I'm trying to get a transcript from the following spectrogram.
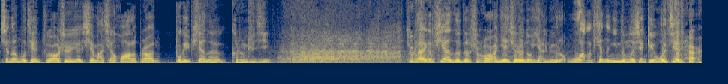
现在目前主要是先把钱花了，不让不给骗子可乘之机。就来个骗子的时候啊，年轻人都眼绿了。我的天哪，你能不能先给我借点儿？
